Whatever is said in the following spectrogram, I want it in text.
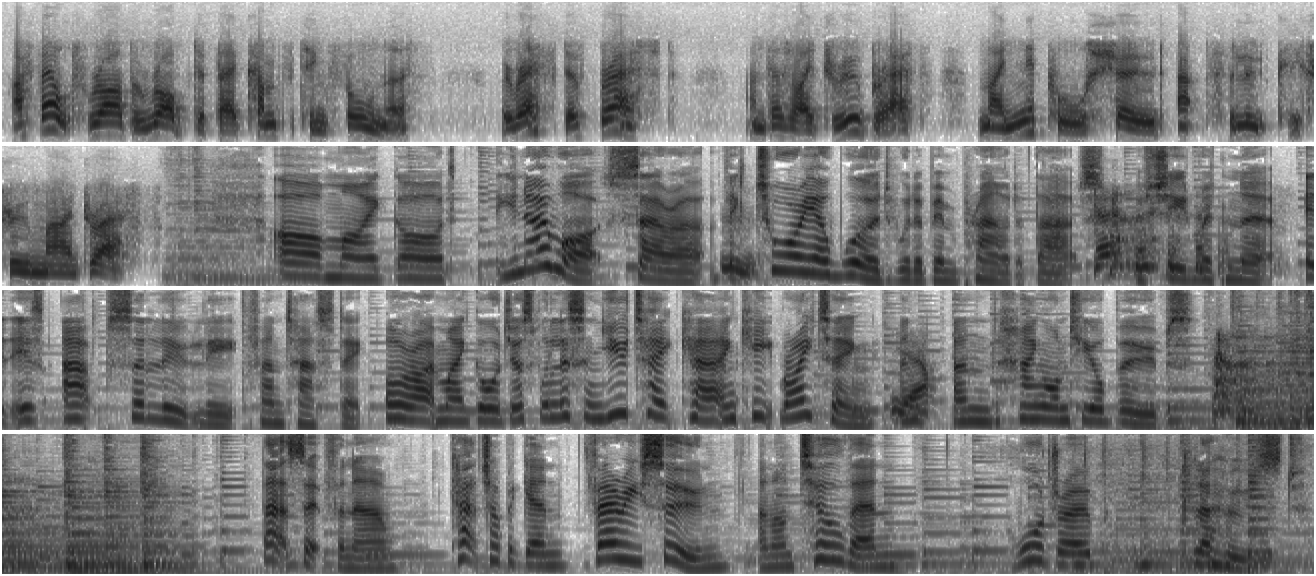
I felt rather robbed of their comforting fullness, bereft of breast, and as I drew breath, my nipples showed absolutely through my dress. Oh my God. You know what, Sarah? Hmm. Victoria Wood would have been proud of that if she'd written it. It is absolutely fantastic. All right, my gorgeous. Well, listen, you take care and keep writing. And, Yeah. and hang on to your boobs. That's it for now. Catch up again very soon. And until then, wardrobe closed.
